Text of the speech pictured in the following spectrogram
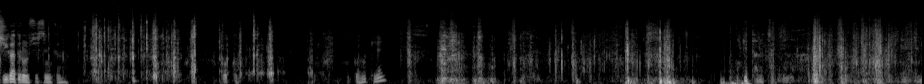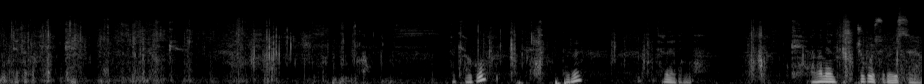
쥐가 들어올 수 있으니까. 꺾어. 꺾어 오케이. 기타를 마 이렇게 밑에다가 이렇게. 이렇게 이렇게. 하고 기타를 들어야 됩니다. 오케이 안 하면 죽을 수가 있어요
